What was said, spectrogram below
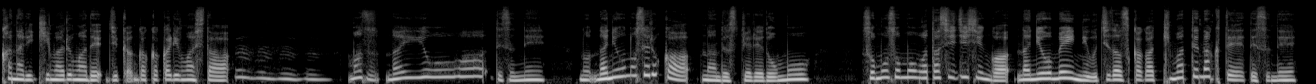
かなり決まるまで時間がかかりました。うんうんうんまず内容はですね、あの何を載せるかなんですけれども、そもそも私自身が何をメインに打ち出すかが決まってなくてですね、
